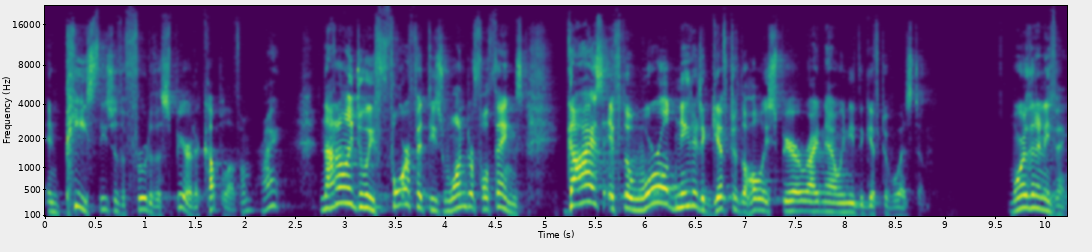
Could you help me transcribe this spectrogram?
and peace, these are the fruit of the Spirit, a couple of them, right? Not only do we forfeit these wonderful things, guys, if the world needed a gift of the Holy Spirit right now, we need the gift of wisdom more than anything.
